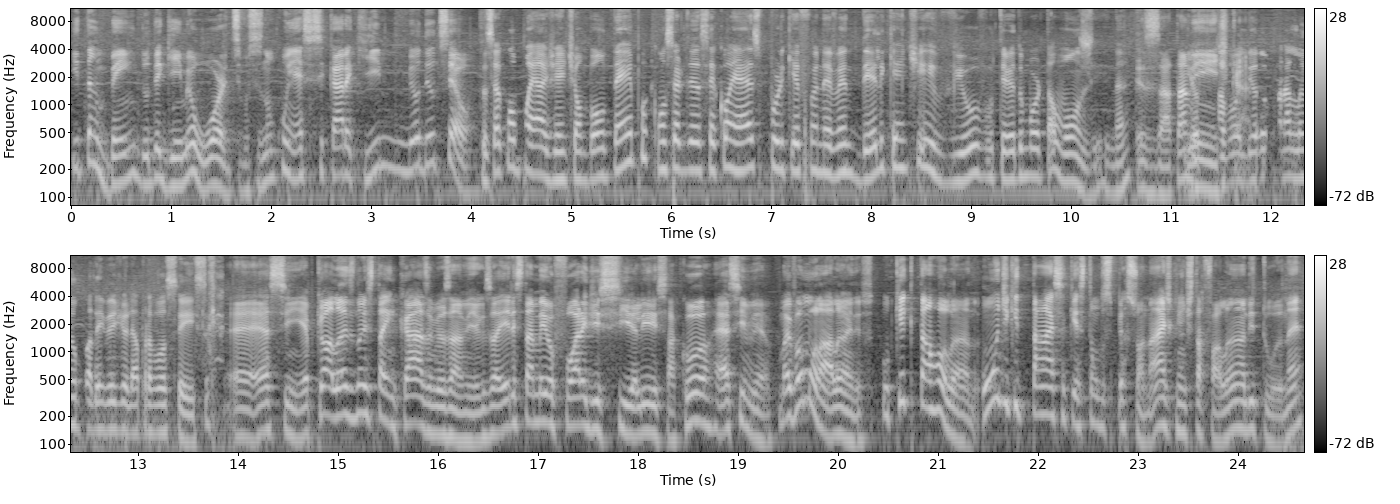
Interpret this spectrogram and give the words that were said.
e também do The Game Awards. Se vocês não conhecem esse cara aqui, meu Deus do céu. Se você acompanha a gente há um bom tempo, com certeza você conhece, porque foi no evento dele que a gente viu o trailer do Mortal 11, né? Exatamente, e eu tava cara. olhando pra lâmpada em vez de olhar pra vocês. É, é assim, é porque o Alanis não está em casa, meus amigos, aí ele está meio fora de si ali, sacou? É assim mesmo. Mas vamos lá, Alanis, o que que tá rolando? Onde que tá essa questão dos personagens que a gente tá falando e tudo, né?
